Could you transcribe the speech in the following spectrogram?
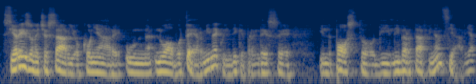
Si è reso necessario coniare un nuovo termine, quindi che prendesse il posto di libertà finanziaria.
